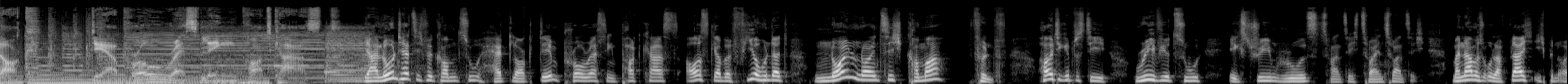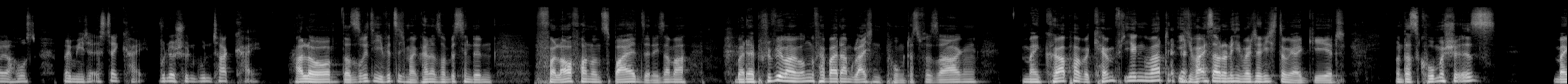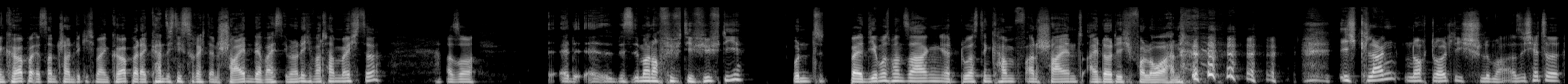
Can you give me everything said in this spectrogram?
Headlock, der Pro Wrestling Podcast. Ja, hallo und herzlich willkommen zu Headlock, dem Pro Wrestling Podcast, Ausgabe 499,5. Heute gibt es die Review zu Extreme Rules 2022. Mein Name ist Olaf Bleich, ich bin euer Host. Bei mir da ist der Kai. Wunderschönen guten Tag, Kai. Hallo, das ist richtig witzig. Man kann ja so ein bisschen den Verlauf von uns beiden sehen. Ich sag mal, bei der Preview waren wir ungefähr beide am gleichen Punkt, dass wir sagen, mein Körper bekämpft irgendwas, ich weiß aber noch nicht, in welche Richtung er geht. Und das Komische ist, mein Körper ist anscheinend wirklich mein Körper, der kann sich nicht so recht entscheiden, der weiß immer noch nicht, was er möchte. Also, äh, äh, ist immer noch 50-50. Und bei dir muss man sagen, ja, du hast den Kampf anscheinend eindeutig verloren. ich klang noch deutlich schlimmer. Also ich hätte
